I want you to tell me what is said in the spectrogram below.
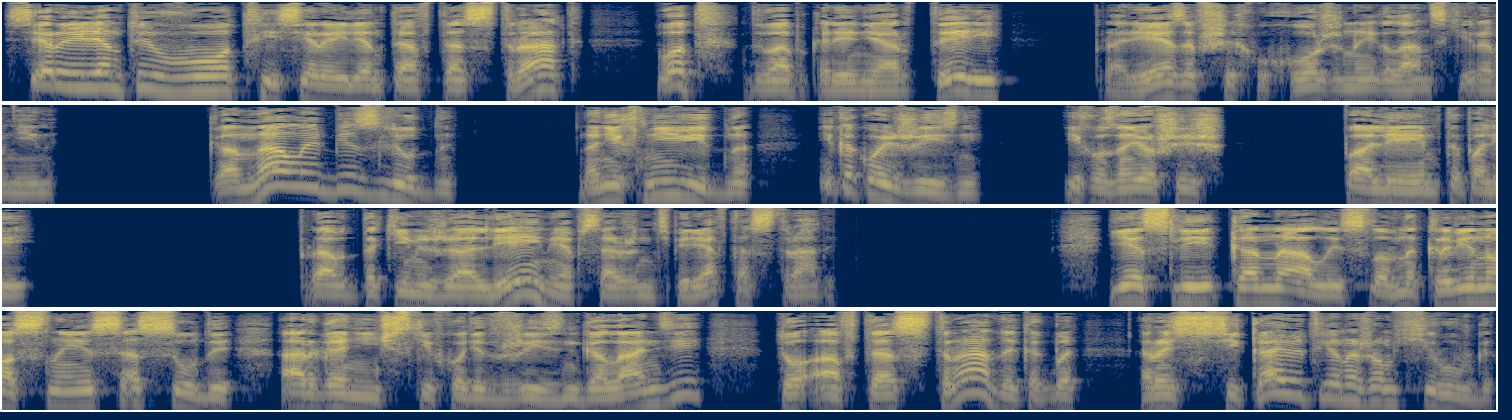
Серые ленты вод и серые ленты автострад – вот два поколения артерий, прорезавших ухоженные голландские равнины. Каналы безлюдны, на них не видно никакой жизни, их узнаешь лишь по аллеям тополей. Правда, такими же аллеями обсажены теперь автострады. Если каналы, словно кровеносные сосуды, органически входят в жизнь Голландии, то автострады как бы рассекают ее ножом хирурга.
